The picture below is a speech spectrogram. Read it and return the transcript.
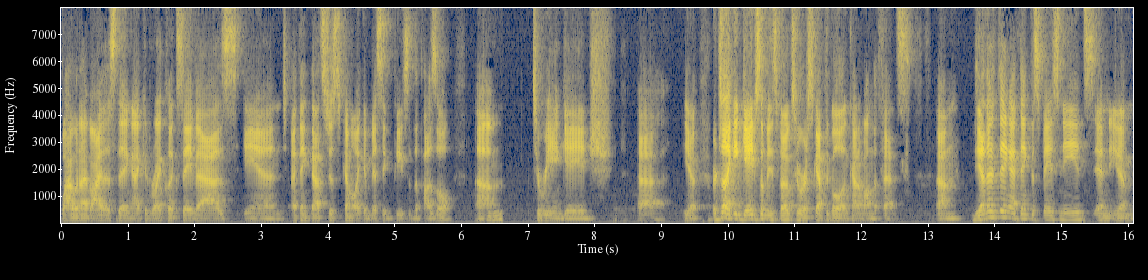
why would I buy this thing? I could right click save as, and I think that's just kind of like a missing piece of the puzzle um, mm-hmm. to re-engage uh, you know, or to like engage some of these folks who are skeptical and kind of on the fence. Um, the other thing I think the space needs, and you know,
